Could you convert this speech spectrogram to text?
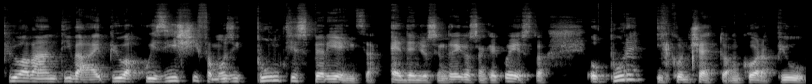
più avanti vai, più acquisisci i famosi punti esperienza. È Dungeons and Dragons anche questo. Oppure il concetto ancora più uh,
